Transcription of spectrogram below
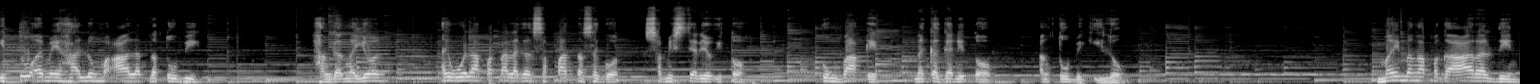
Ito ay may halong maalat na tubig. Hanggang ngayon ay wala pa talagang sapat na sagot sa misteryong ito kung bakit nagkaganito ang tubig ilog. May mga pag-aaral din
